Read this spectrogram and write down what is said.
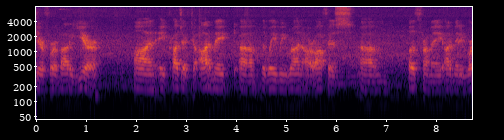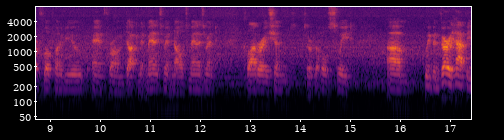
year for about a year on a project to automate um, the way we run our office, um, both from a automated workflow point of view and from document management, knowledge management, collaboration, sort of the whole suite. Um, we've been very happy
